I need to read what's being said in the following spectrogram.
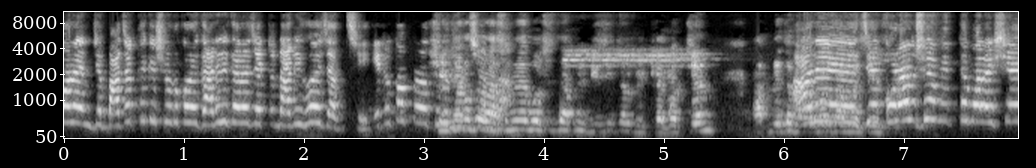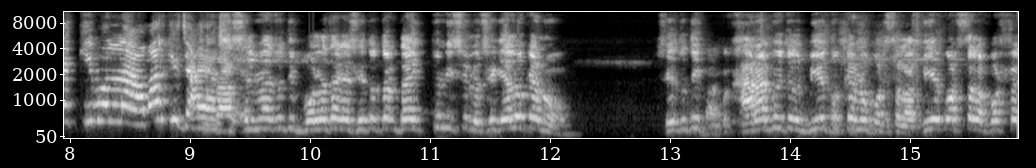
করেন যে বাজার থেকে শুরু করে গাড়ির গ্যারেজ একটা নারী হয়ে যাচ্ছি। এটা তো আপনারা তুলে ধরছেন না। রাসেলিনা বলছে যে আপনি ডিজিটাল ভিক্ষা করছেন? আপনি তো আরে যে কোরআন শরীফ মিথ্যে বলে সে কি বললে? আমার কি যায় আসে? রাসেল মিয়া যদি বলে থাকে সে তো তার দায়িত্ব নিছিল সে গেল কেন? সে যদি খারাপ হইতো বিয়ে তো কেন করছলা? বিয়ে করছলা বর্ষা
